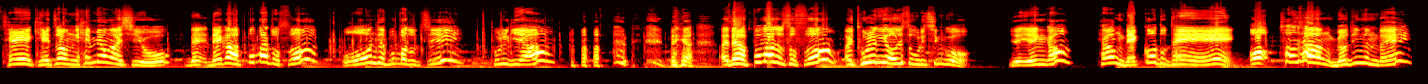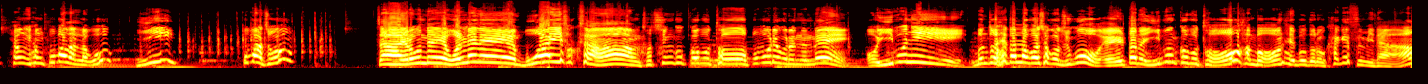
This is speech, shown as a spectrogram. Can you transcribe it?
제 계정 해명하시오. 내 내가 뽑아줬어? 어, 언제 뽑아줬지? 돌기야? 내가 아니, 내가 뽑아줬었어? 아니 돌기 어딨어 우리 친구? 얘 얘인가? 형 내 거도 돼. 어 천상 몇 있는데? 형 형 뽑아달라고? 2? 뽑아줘? 자 여러분들 원래는 모아이 석상 저 친구 거부터 뽑으려고 그랬는데 어 이분이 먼저 해달라고 하셔가지고 예, 일단은 이분 거부터 한번 해보도록 하겠습니다.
